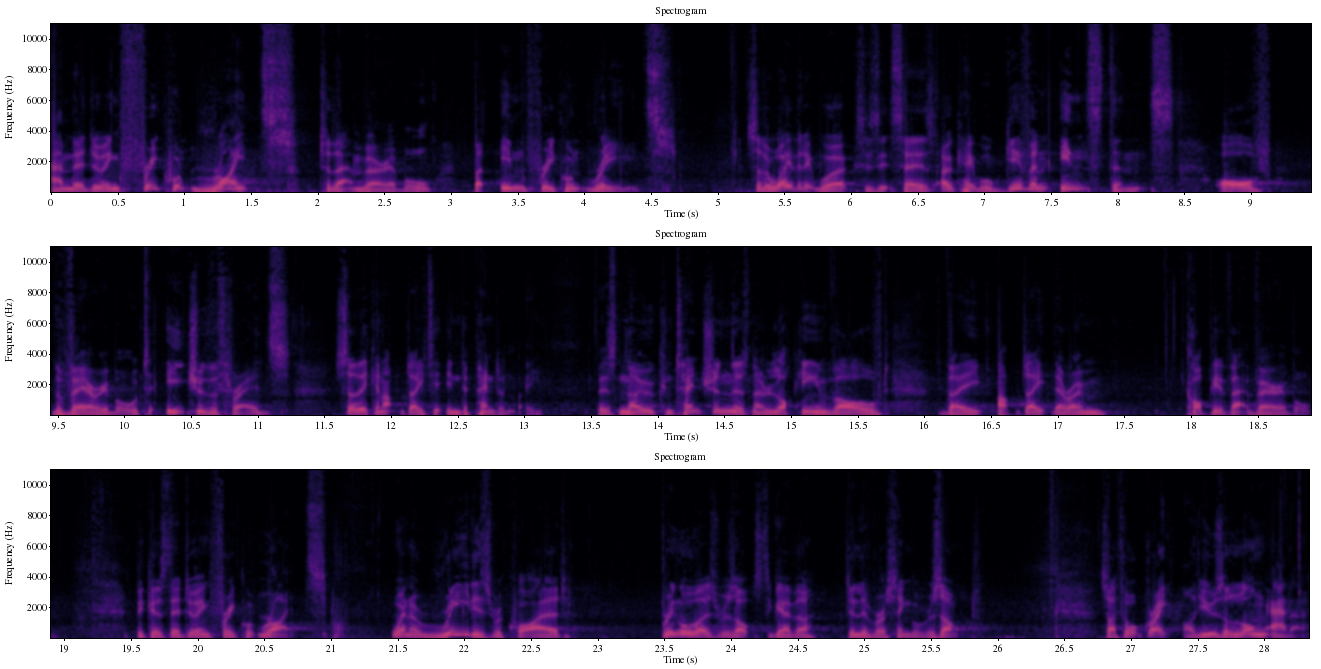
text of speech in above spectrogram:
And they're doing frequent writes to that variable, but infrequent reads. So the way that it works is it says, okay, we'll give an instance of the variable to each of the threads so they can update it independently. There's no contention, there's no locking involved. They update their own copy of that variable because they're doing frequent writes. When a read is required, bring all those results together, deliver a single result. So I thought, great, I'll use a long adder.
